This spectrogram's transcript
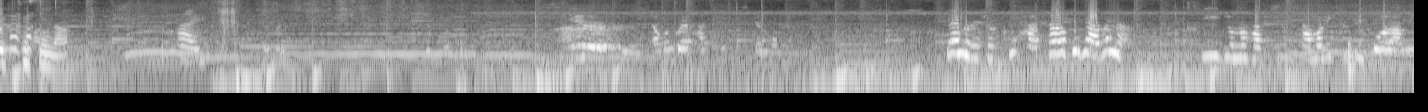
দেখতেছি না। হাই। এমন করে হাসতেছিস কেন? কেন রে সত্যি হাসাও কি যাবে না? কি জন্য হাসতেছিস? আমার একটু তুই বল আমি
